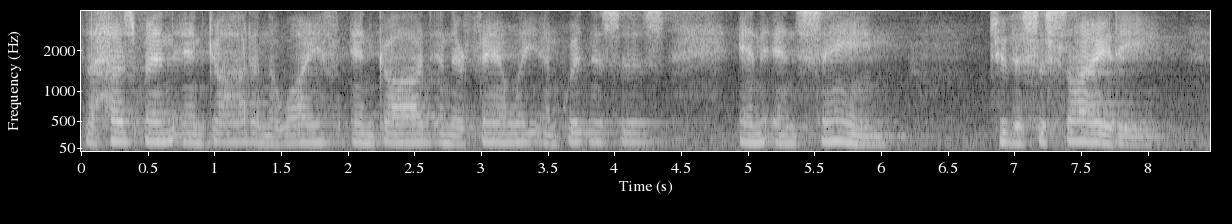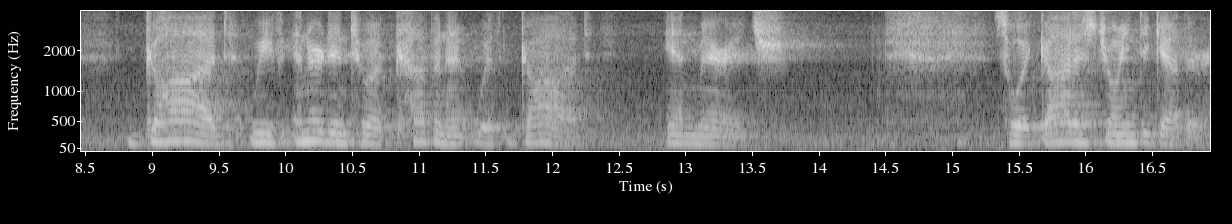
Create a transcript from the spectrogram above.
the husband and God and the wife and God and their family and witnesses and, and saying to the society, God, we've entered into a covenant with God in marriage. So what God has joined together,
